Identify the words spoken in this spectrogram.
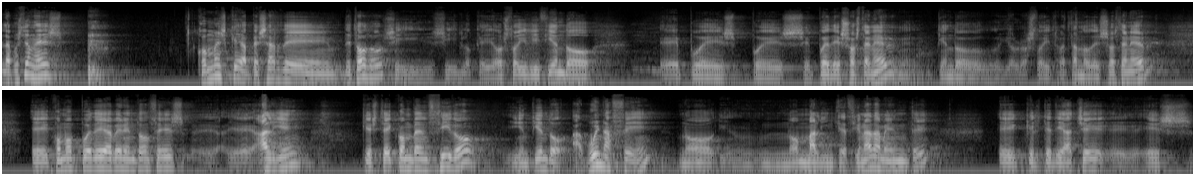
la cuestión es, ¿cómo es que a pesar de, todo, si, lo que yo estoy diciendo eh, pues, pues se puede sostener, entiendo, yo lo estoy tratando de sostener, eh, ¿cómo puede haber entonces eh, alguien que esté convencido, y entiendo a buena fe, no, no malintencionadamente, que el TDAH es,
